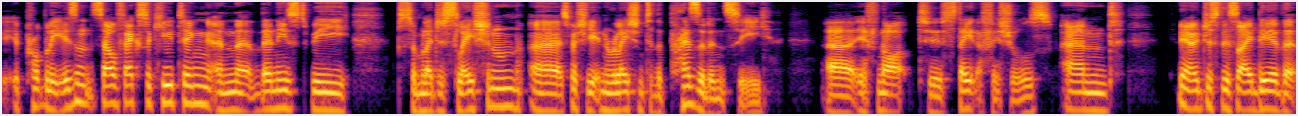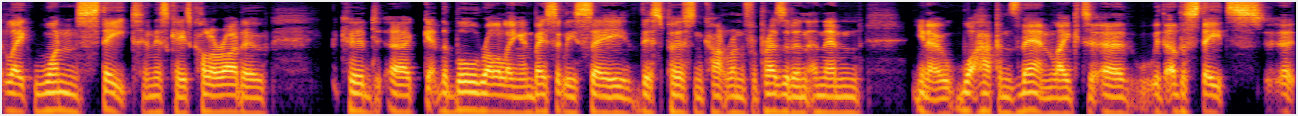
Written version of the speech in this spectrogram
it probably isn't self executing and that there needs to be some legislation, uh, especially in relation to the presidency, uh, if not to state officials. And, you know, just this idea that like one state, in this case, Colorado, could uh, get the ball rolling and basically say this person can't run for president and then you know what happens then like to, uh, with other states uh,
